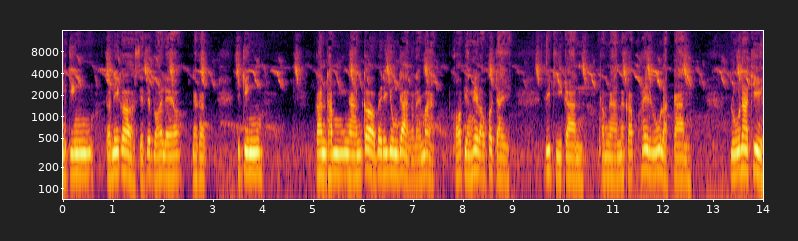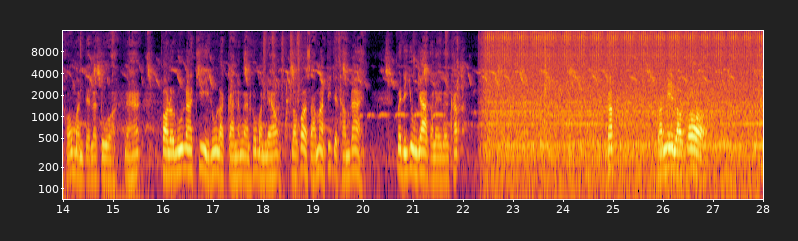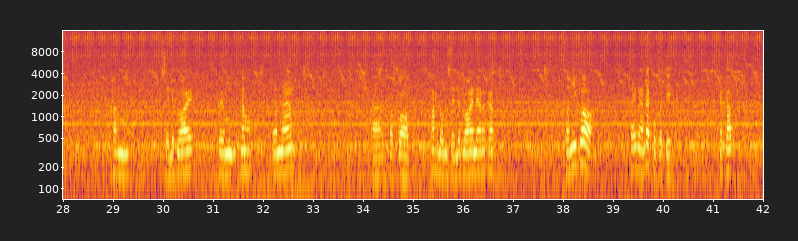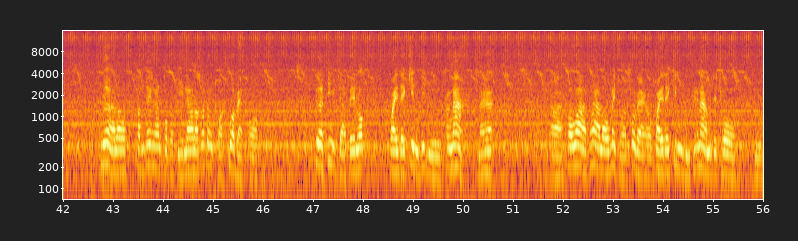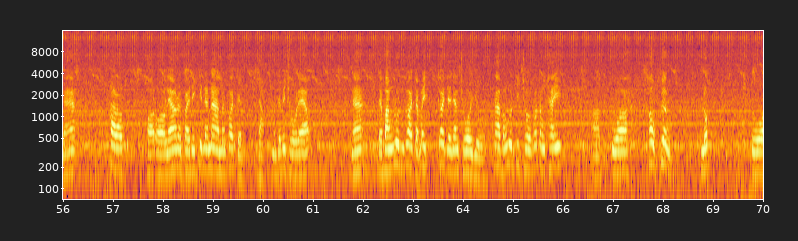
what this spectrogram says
จริง ๆ ตอนนี้ก็เสร็จเรียบร้อยแล้วนะครับ จริงๆการทำงานก็ไม่ได้ยุ่งยากอะไรมาก ขอเพียงให้เราเข้าใจวิธีการทำงานนะครับ ให้รู้หลักการ รู้หน้าที่ของมันแต่ละตัวนะฮะพอเรารู้หน้าที่รู้หลักการทำงานของมันแล้ว เราก็สามารถที่จะทำได้ ไม่ได้ยุ่งยากอะไรเลยครับ ครับ ตอนนี้เราก็ทำ เสร็จเรียบร้อย เติมน้ำเติมน้ำอ่าประกอบพัดลมเสร็จเรียบร้อยแล้วนะครับ ตอนนี้ก็ใช้งานได้ปกตินะครับ เมื่อเราทำใช้งานปกติแล้วเราก็ต้องถอดขั้วแบตออก เพื่อที่จะไปลบไฟไดกินที่อยู่ข้างหน้านะฮะเพราะว่าถ้าเราไม่ถอดขั้วแบตออกไฟไดกินอยู่ข้างหน้ามันจะโชว์อยู่นะฮะถ้าเรา ถอดออกแล้วไฟไดกินด้านหน้ามันก็จะดับมันจะไม่โชว์แล้วนะแต่บางรุ่นก็จะไม่ก็จะยังโชว์อยู่ ถ้าบางรุ่นที่โชว์ก็ต้องใช้ตัวเข้าเครื่องลบตัว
